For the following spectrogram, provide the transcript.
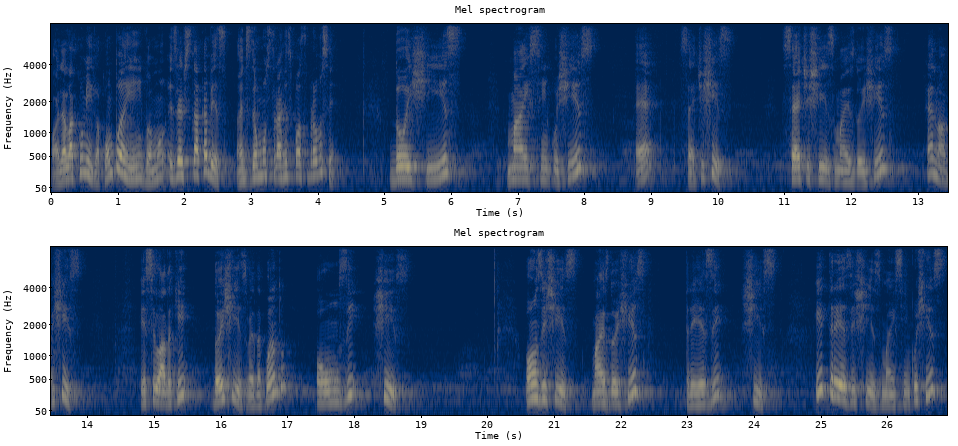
Olha lá comigo, acompanhe, hein? Vamos exercitar a cabeça, antes de eu mostrar a resposta para você. 2x mais 5x é 7x. 7x mais 2x é 9x. Esse lado aqui, 2x, vai dar quanto? 11x. 11x mais 2x, 13x. E 13x mais 5x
